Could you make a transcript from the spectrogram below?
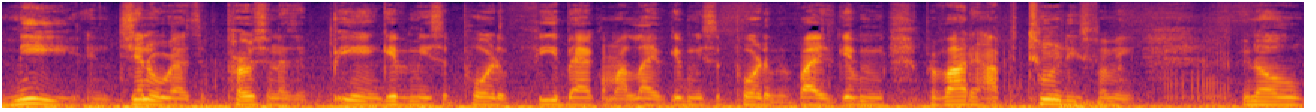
me in general as a person, as a being, giving me supportive feedback on my life, giving me supportive advice, giving me providing opportunities for me. You know,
